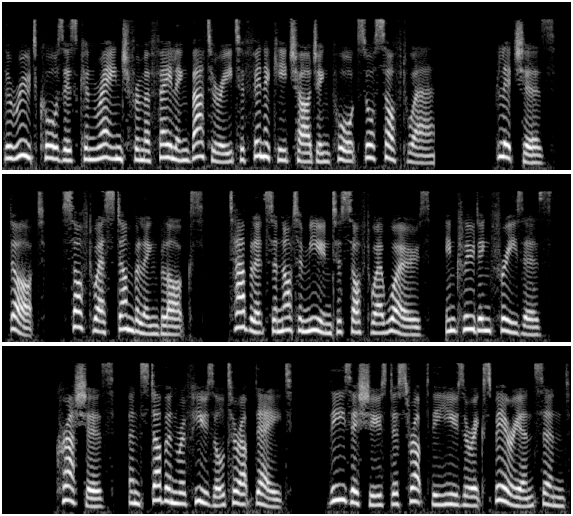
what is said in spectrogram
The root causes can range from a failing battery to finicky charging ports or software glitches. Dot. Software stumbling blocks. Tablets are not immune to software woes, including freezes, crashes, and stubborn refusal to update. These issues disrupt the user experience and,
